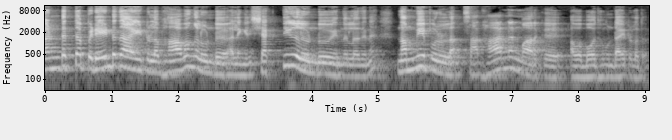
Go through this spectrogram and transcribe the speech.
കണ്ടെത്തപ്പെടേണ്ടതായിട്ടുള്ള ഭാവങ്ങളുണ്ട് അല്ലെങ്കിൽ ശക്തികളുണ്ട് എന്നുള്ളതിന് നമ്മെപ്പോലുള്ള സാധാരണന്മാർക്ക് അവബോധമുണ്ടായിട്ടുള്ളത്.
